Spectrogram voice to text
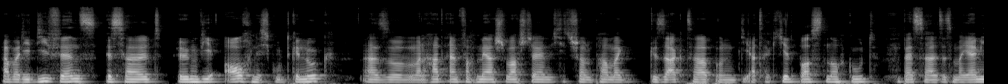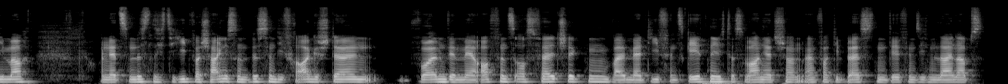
Aber die Defense ist halt irgendwie auch nicht gut genug. Also man hat einfach mehr Schwachstellen, wie ich jetzt schon ein paar Mal gesagt habe, und die attackiert Boston auch gut, besser als es Miami macht. Und jetzt müssen sich die Heat wahrscheinlich so ein bisschen die Frage stellen, wollen wir mehr Offense aufs Feld schicken, weil mehr Defense geht nicht. Das waren jetzt schon einfach die besten defensiven Lineups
